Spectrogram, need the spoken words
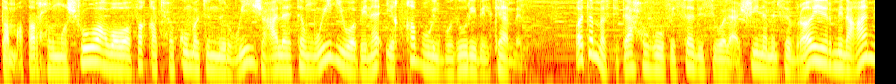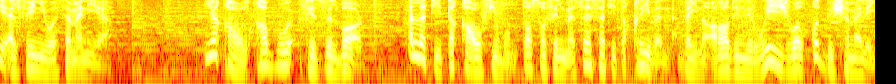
تم طرح المشروع ووافقت حكومة النرويج على تمويل وبناء قبو البذور بالكامل وتم افتتاحه في السادس والعشرين من فبراير من عام 2008 يقع القبو في سفيلبارد التي تقع في منتصف المسافة تقريبا بين أراضي النرويج والقطب الشمالي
